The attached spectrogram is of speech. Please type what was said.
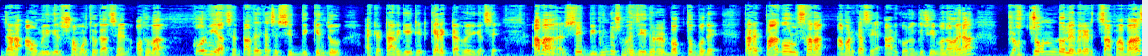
যারা আওয়ামী লীগের সমর্থক আছেন অথবা কর্মী আছেন, তাদের কাছে সিদ্দিক কিন্তু একটা টার্গেটেড ক্যারেক্টার হয়ে গেছে। আবার সে বিভিন্ন সময় যে ধরনের বক্তব্য দেয়, তার পাগল ছাড়া আমার কাছে আর কোনো কিছুই মনে হয় না। প্রচণ্ড লেভেলের চাপাবাজ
